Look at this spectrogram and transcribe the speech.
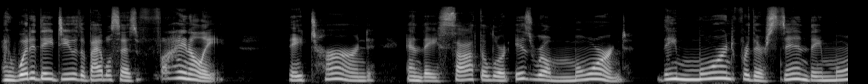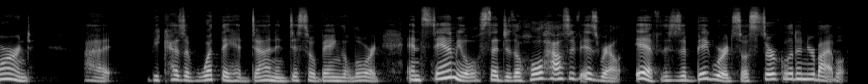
And what did they do? The Bible says, finally, they turned and they sought the Lord. Israel mourned. They mourned for their sin. They mourned uh, because of what they had done in disobeying the Lord. And Samuel said to the whole house of Israel, if, this is a big word, so circle it in your Bible,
